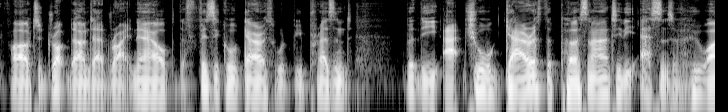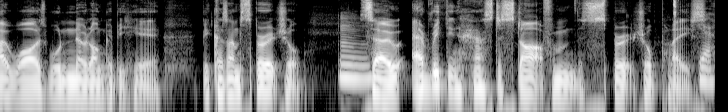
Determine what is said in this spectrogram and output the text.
if I were to drop down dead right now, the physical Gareth would be present, but the actual Gareth, the personality, the essence of who I was, will no longer be here because I'm spiritual. Mm. So everything has to start from the spiritual place. Yeah.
